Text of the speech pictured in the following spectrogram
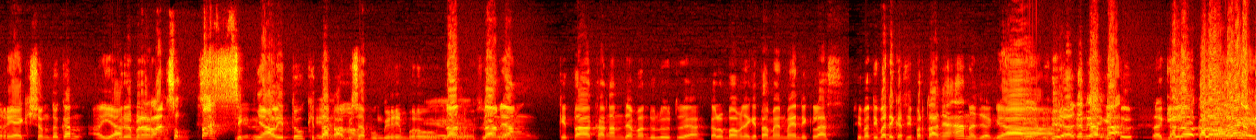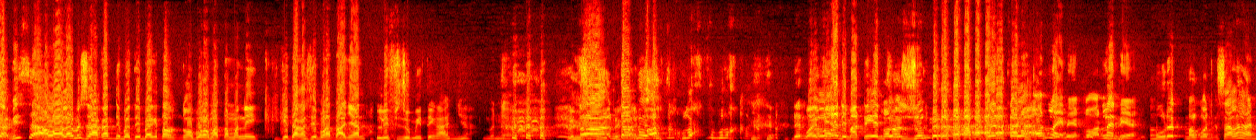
reaction tuh kan uh, ya Bener-bener langsung tas. gitu. sinyal itu kita Iya. nggak bisa pungkirin bro. Iya, dan Gitu, dan sinyal. yang kita kangen zaman dulu tuh ya kalau umpamanya kita main-main di kelas tiba-tiba dikasih pertanyaan aja gitu. Ya. Iya kan kayak nggak- gitu. lagi Kalau kalau online kan nggak bisa. Kalau online misalkan tiba-tiba kita ngobrol sama temen nih, kita kasih pertanyaan, leave zoom meeting aja. Bener. Eh, ntar bu, Dan Wifi-nya kalau- dimatiin, Kalau. Zoom dan kalau online ya, kalau online ya, murid melakukan kesalahan,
